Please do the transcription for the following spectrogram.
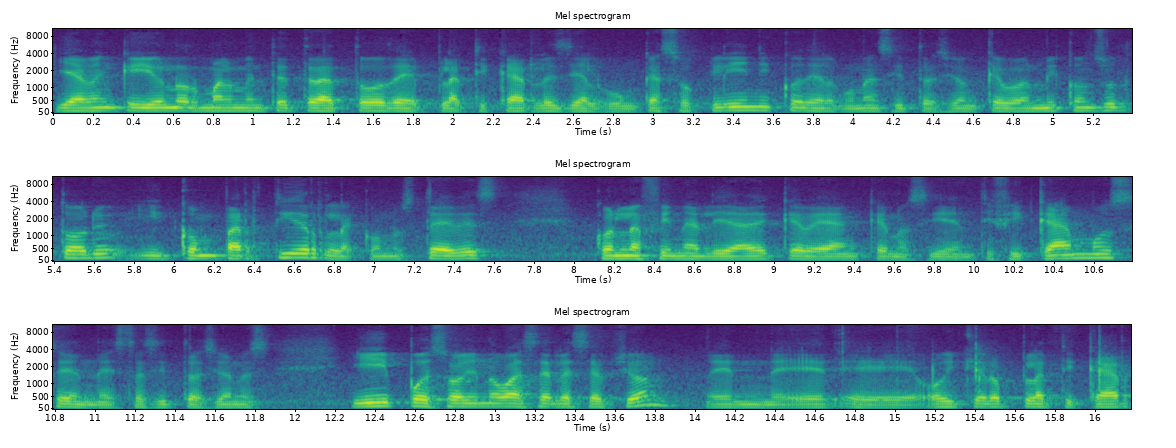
Ya ven que yo normalmente trato de platicarles de algún caso clínico, de alguna situación que veo en mi consultorio y compartirla con ustedes con la finalidad de que vean que nos identificamos en estas situaciones. Y pues hoy no va a ser la excepción. Eh, eh, hoy quiero platicar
